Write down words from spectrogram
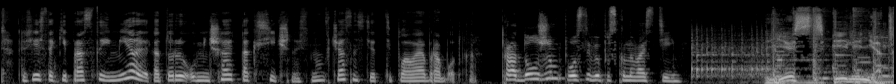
То есть есть такие простые меры, которые уменьшают токсичность. Ну, в частности, это тепловая обработка. Продолжим после выпуска новостей. Есть или нет?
